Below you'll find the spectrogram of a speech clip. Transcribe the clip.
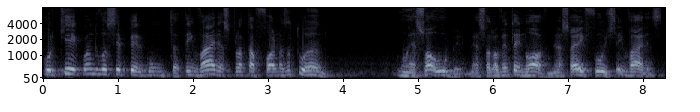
porque quando você pergunta, tem várias plataformas atuando, não é só Uber, não é só 99, não é só iFood, tem várias.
